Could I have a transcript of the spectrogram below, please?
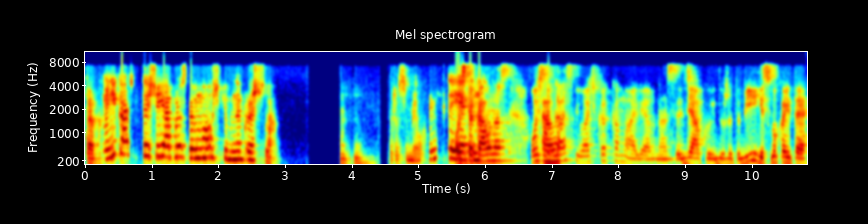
Так, Мені кажеться, що я просто мовчки б не пройшла. угу. зрозуміло. Мені Ось така у нас, ось така співачка Камалія. В нас дякую дуже тобі. І слухайте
